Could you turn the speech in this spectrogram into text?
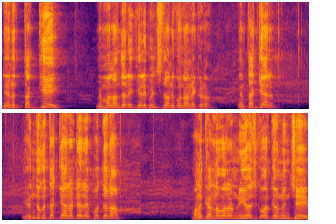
నేను తగ్గి మిమ్మల్ని అందరినీ గెలిపించదనుకున్నాను ఇక్కడ. నేను తగ్గాను. ఎందుకు తగ్గానంటే రేపొద్దున మన గన్నవరం నియోజకవర్గం నుంచి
